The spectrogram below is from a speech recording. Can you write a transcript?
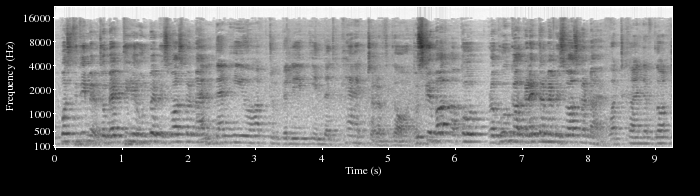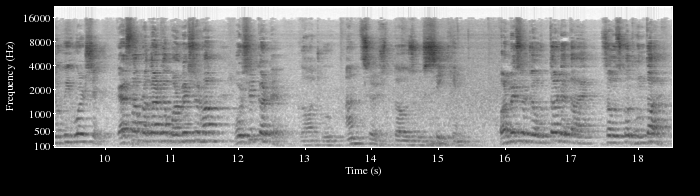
उपस्थिति में जो व्यक्ति है उन पे विश्वास करना है then you have to believe in the character of God. उसके बाद आपको प्रभु का करेक्टर में विश्वास करना है What kind of God do we worship? कैसा प्रकार का परमेश्वर हम वर्शिप करते हैं God who answers those who seek Him. परमेश्वर जो उत्तर देता है जो उसको ढूंढता है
